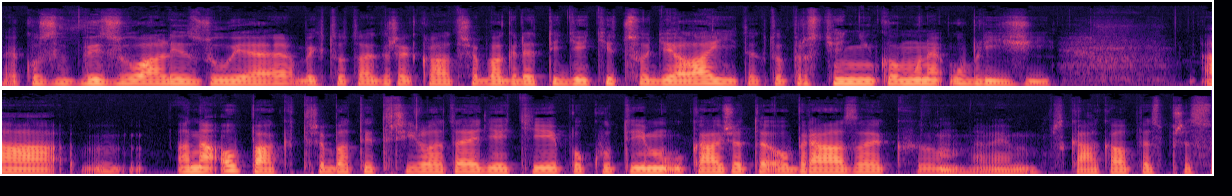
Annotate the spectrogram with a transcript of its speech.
jako zvizualizuje, abych to tak řekla, třeba kde ty děti co dělají, tak to prostě nikomu neublíží. A, a naopak, třeba ty tříleté děti, pokud jim ukážete obrázek, nevím, skákal pes přes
